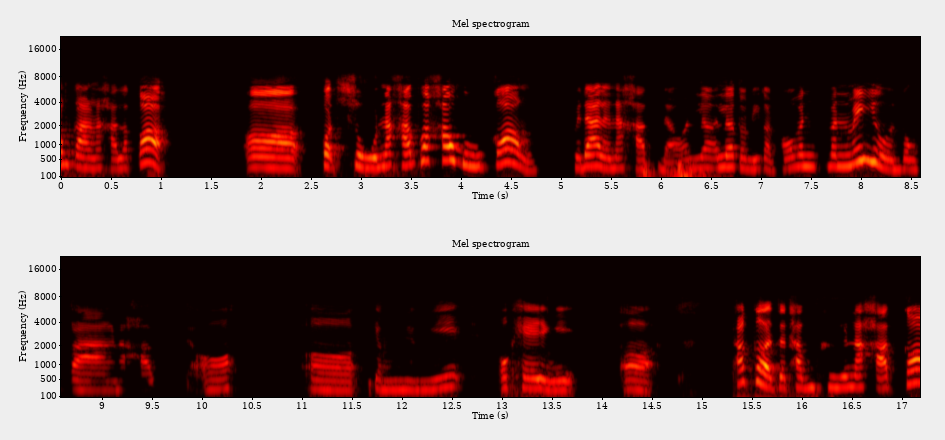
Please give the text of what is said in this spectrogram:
ก็ไว้ตรงกลางนะคะ แล้วก็เอ่อกดศูนย์นะคะ เพื่อเข้ามุมกล้องไม่ได้เลยนะครับ เดี๋ยวเลือกเลือกตรงนี้ก่อนเพราะมันมันไม่อยู่ตรงกลางนะครับเดี๋ยวเอ่ออย่างอย่างนี้ โอเคอย่างนี้ เอ่อถ้าเกิดจะทำพื้นนะครับ ก็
